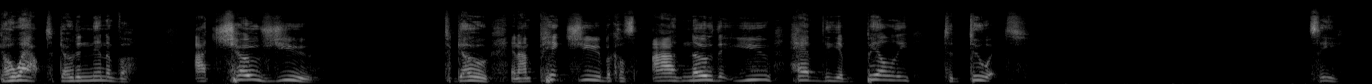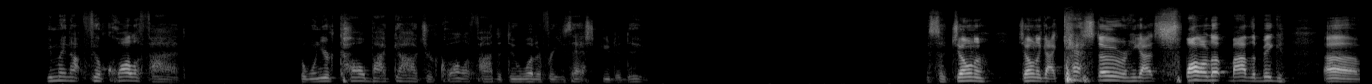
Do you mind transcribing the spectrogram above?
Go out, go to Nineveh. I chose you to go, and I picked you because I know that you have the ability to do it. See, you may not feel qualified, but when you're called by God, you're qualified to do whatever He's asked you to do. And so Jonah, Jonah got cast over he got swallowed up by the big, uh,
